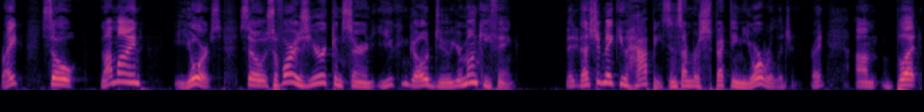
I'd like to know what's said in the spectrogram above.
right? So not mine, yours. So so far as you're concerned, you can go do your monkey thing. That should make you happy, since I'm respecting your religion, right? Um, but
